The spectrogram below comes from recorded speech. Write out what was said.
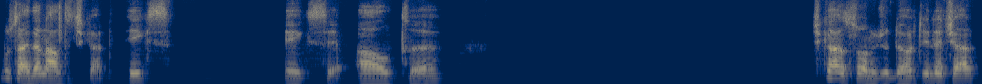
Bu sayıdan 6 çıkardık. x eksi 6 çıkan sonucu 4 ile çarp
